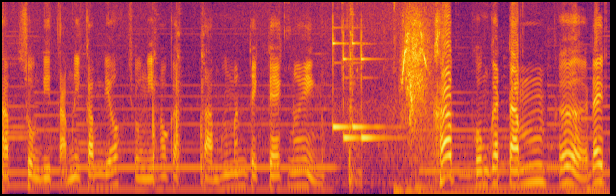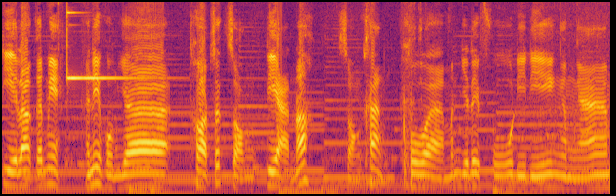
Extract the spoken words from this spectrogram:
ครับช่วงที่ตำนี่กำเดียวช่วงนี้เขาก็ตำให้มันแตกๆหน่อยครับผมก็ตำเออ ได้ตีแล้วกันนี่อันนี้ผมจะทอดสักสองเตียเนาะสองข้างเพราะว่ามันจะได้ฟูดีๆงาม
